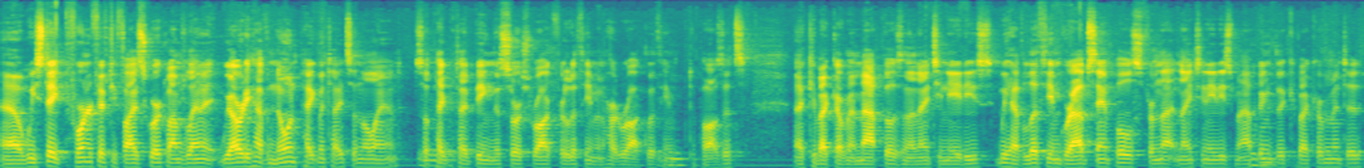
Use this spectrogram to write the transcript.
Uh, we staked 455 square kilometers of land. We already have known pegmatites on the land. So pegmatite being the source rock for lithium and hard rock lithium deposits. Uh, Quebec government mapped those in the 1980s. We have lithium grab samples from that 1980s mapping that the Quebec government did.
